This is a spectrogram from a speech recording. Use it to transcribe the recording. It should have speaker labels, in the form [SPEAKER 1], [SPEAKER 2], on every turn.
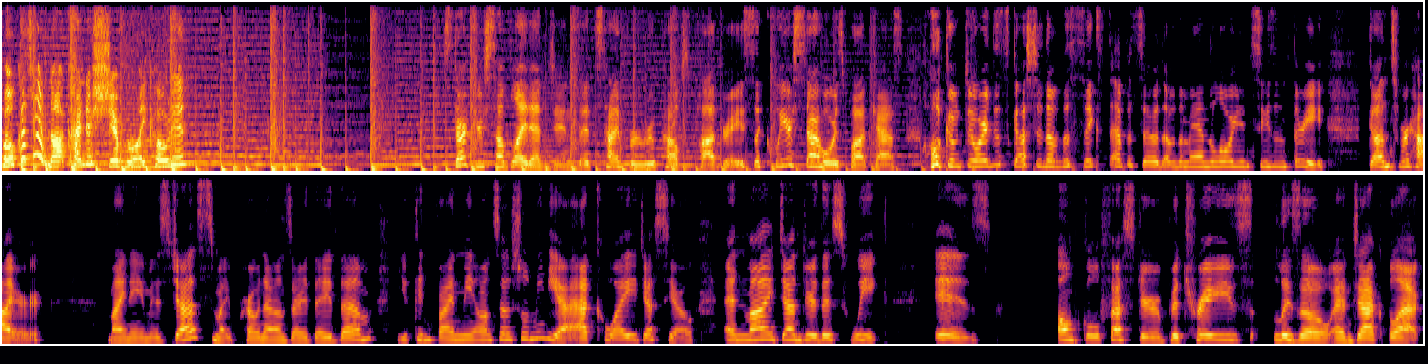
[SPEAKER 1] Bo-Katan not kind of Shiv coded?
[SPEAKER 2] Start your sublight engines. It's time for RuPaul's Pod Race, a queer Star Wars podcast. Welcome to our discussion of the sixth episode of The Mandalorian Season 3 Guns for Hire. My name is Jess. My pronouns are they, them. You can find me on social media at Kawaii Jessio. And my gender this week is Uncle Fester betrays Lizzo and Jack Black.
